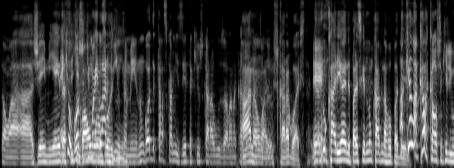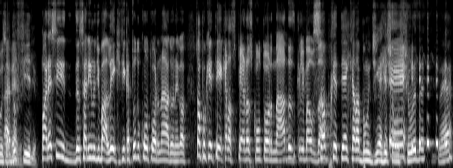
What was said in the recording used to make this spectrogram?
Então, a, a G minha ainda É que eu gosto igual de um mais larguinho também. Eu não gosto daquelas camisetas que os caras usam lá na academia. Ah, não, toda. os caras gostam. É. O Cariani parece que ele não cabe na roupa dele. Aquela, aquela calça que ele usa, é velho. do filho. Parece dançarino de balé, que fica todo contornado o negócio. Só porque tem aquelas pernas contornadas que ele vai usar. Só porque tem aquela bundinha rechonchuda, né?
